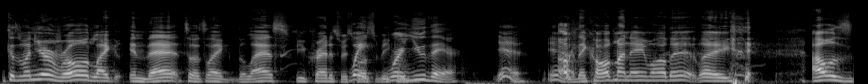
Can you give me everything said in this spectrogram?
Because when you're enrolled like in that, so it's like the last few credits were supposed to be. were com- you there? Yeah, yeah. They called my name, all that. Like, I was,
